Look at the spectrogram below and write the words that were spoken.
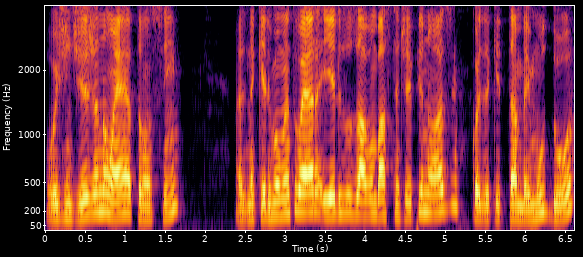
Hoje em dia já não é tão assim, mas naquele momento era, e eles usavam bastante a hipnose, coisa que também mudou.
